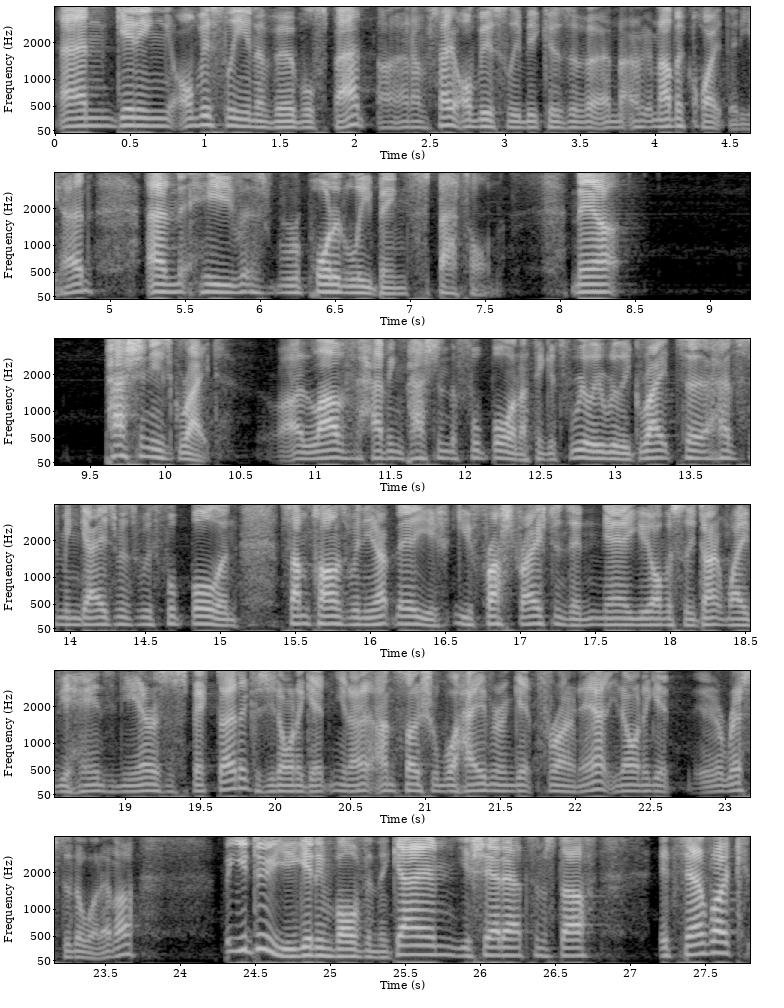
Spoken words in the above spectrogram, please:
and getting obviously in a verbal spat. And I'm saying obviously because of an, another quote that he had, and he has reportedly been spat on. Now, passion is great. I love having passion in the football, and I think it's really, really great to have some engagements with football. And sometimes when you're up there, you, your frustrations, and now you obviously don't wave your hands in the air as a spectator because you don't want to get, you know, unsocial behaviour and get thrown out. You don't want to get arrested or whatever. But you do. You get involved in the game. You shout out some stuff. It sounds like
